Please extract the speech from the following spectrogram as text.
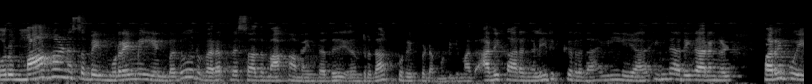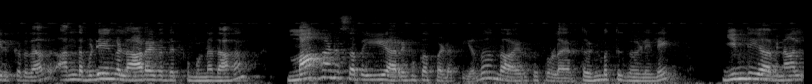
ஒரு மாகாண சபை முறைமை என்பது ஒரு வரப்பிரசாதமாக அமைந்தது என்றுதான் குறிப்பிட முடியும். அது அதிகாரங்கள் இருக்கிறதா இல்லையா? இந்த அதிகாரங்கள் பறிபோயிருக்கிறதா அந்த விடயங்கள் ஆராய்வதற்கு முன்னதாக மாகாண சபையை அறிமுகப்படுத்தியது அந்த ஆயிரத்தி தொள்ளாயிரத்தி எண்பத்தி ஏழிலே இந்தியாவினால்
